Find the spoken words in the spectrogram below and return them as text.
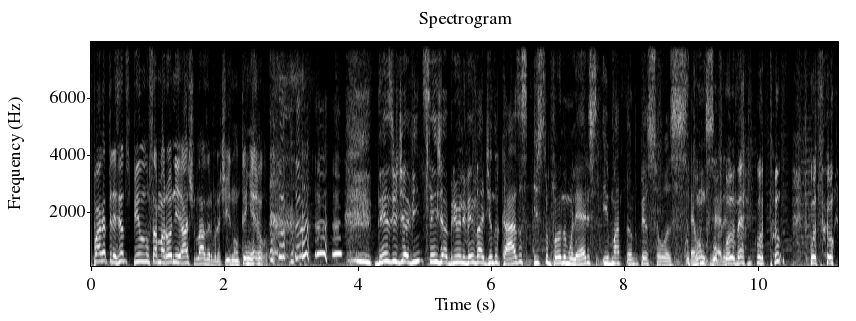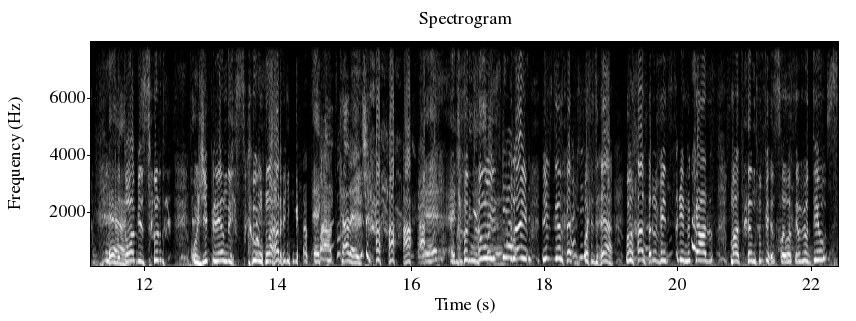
Paga 300 pila no Samarone e acha o Lázaro pra ti, não tem erro. Desde o dia 26 de abril, ele vem invadindo casas, estuprando mulheres e matando pessoas. é muito ficou, sério. ficou, né? ficou tão, ficou tão, É. ficou tão absurdo. O Jeep lendo isso com um ar É engraçado. que, cara, é, tipo- é, é Ficou difícil. tão estranho. Pois é, o Lázaro vem destruindo casas, matando pessoas. Eu, meu Deus,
